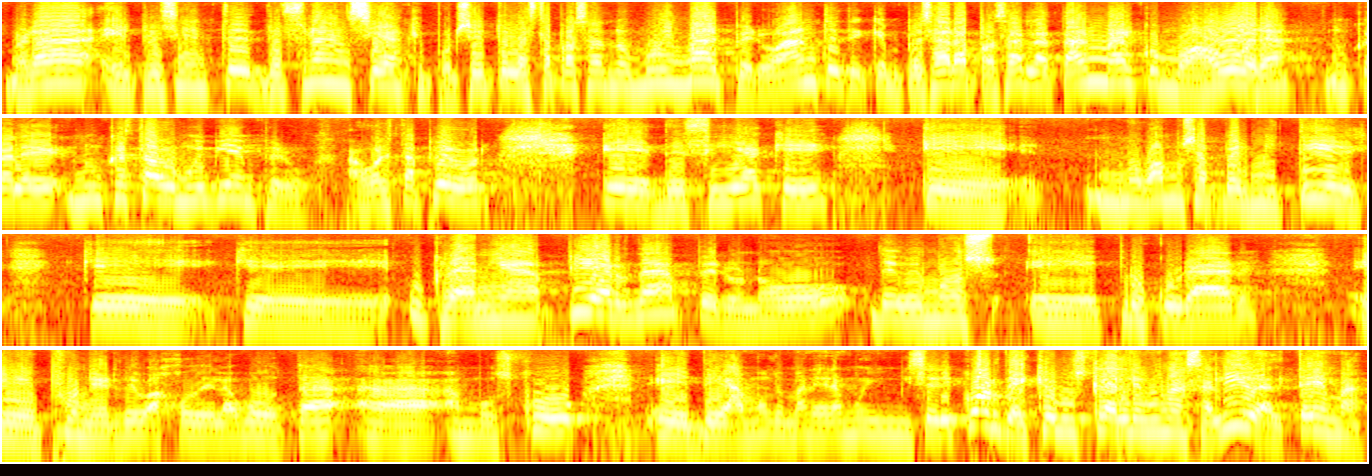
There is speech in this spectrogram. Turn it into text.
¿verdad? El presidente de Francia, que por cierto la está pasando muy mal, pero antes de que empezara a pasarla tan mal como ahora, nunca, le, nunca ha estado muy bien, pero ahora está peor, eh, decía que eh, no vamos a permitir que, Ucrania pierda, pero no debemos eh, procurar eh, poner debajo de la bota a, Moscú, eh, digamos, de manera muy misericordia. Hay que buscarle una salida al tema.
